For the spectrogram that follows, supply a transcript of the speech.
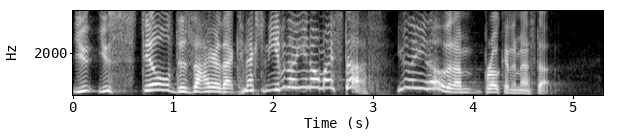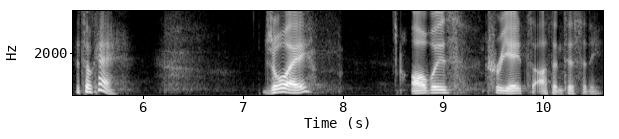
you, you still desire that connection, even though you know my stuff, even though you know that I'm broken and messed up. It's okay. Joy always creates authenticity.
